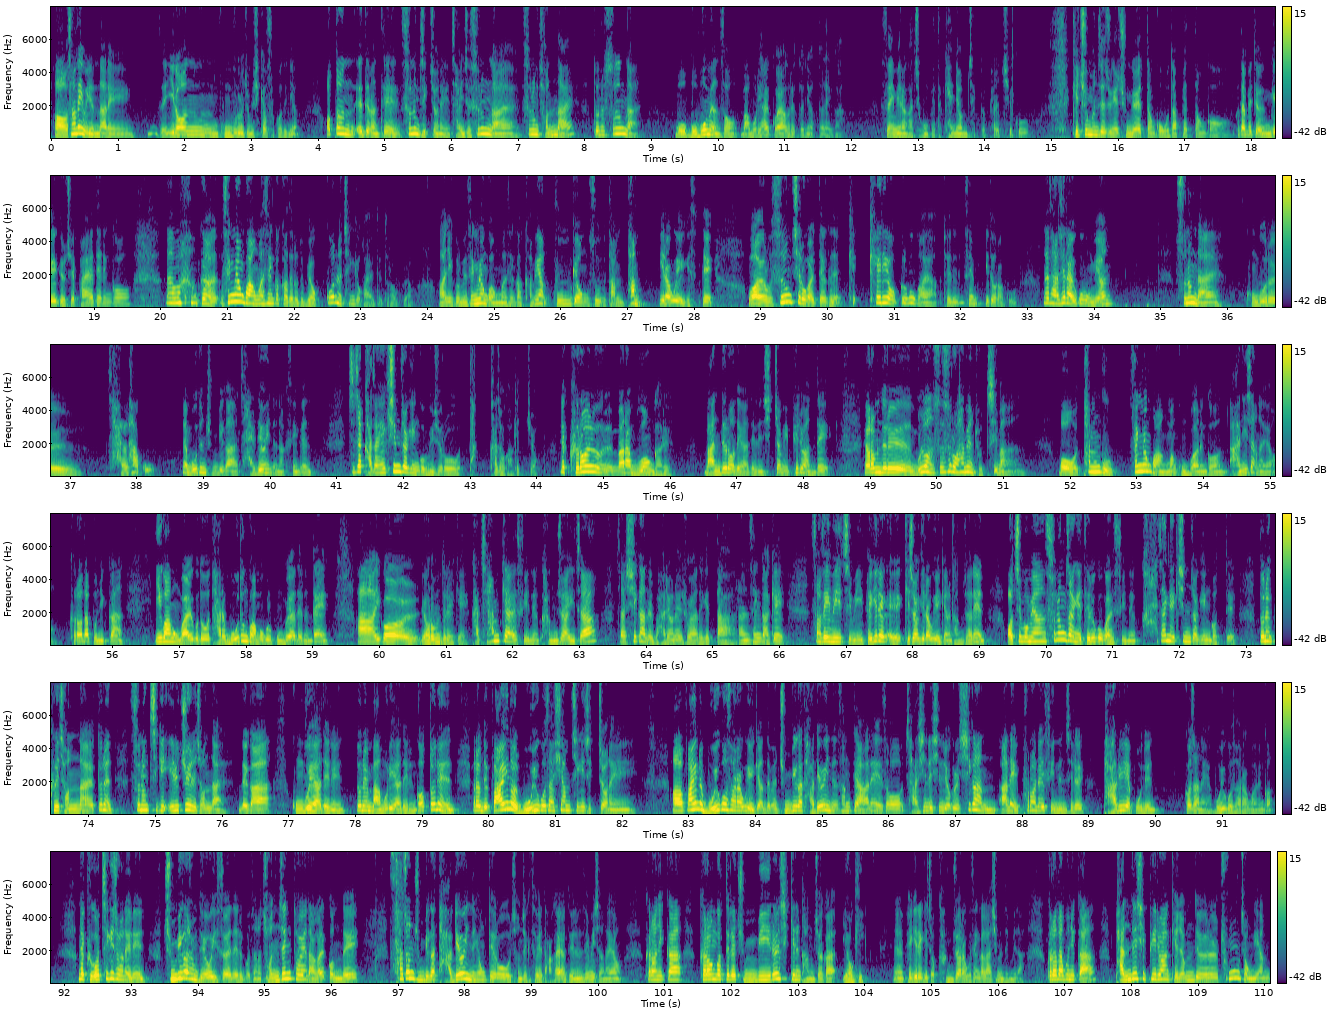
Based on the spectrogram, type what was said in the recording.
어, 선생님이 옛날에 이런 공부를 좀 시켰었거든요. 어떤 애들한테 수능 직전에 자 이제 수능 날, 수능 전날 또는 수능 날 뭐, 뭐 보면서 마무리할 거야 그랬더니 어떤 애가 선생님이랑 같이 공부했던 개념책도 펼치고 기출문제 중에 중요했던 거 오답했던 거, 그 다음에 또 연계교재 봐야 되는 거, 그러니까 생명과학만 생각하더라도 몇 권을 챙겨가야 되더라고요. 아니 그러면 생명과학만 생각하면 구경수 탐탐이라고 얘기했을 때 와 여러분 수능 치러 갈 때 그냥 캐, 캐리어 끌고 가야 되는 셈이더라고. 근데 사실 알고 보면 수능 날 공부를 잘 하고 모든 준비가 잘 되어 있는 학생은 진짜 가장 핵심적인 거 위주로 딱 가져가겠죠. 근데 그럴 만한 무언가를 만들어내야 되는 시점이 필요한데 여러분들은 물론 스스로 하면 좋지만 뭐 탐구, 생명과학만 공부하는 건 아니잖아요. 그러다 보니까 이 과목 말고도 다른 모든 과목을 공부해야 되는데 아 이걸 여러분들에게 같이 함께 할 수 있는 강좌이자 자 시간을 마련해 줘야 되겠다라는 생각에 선생님이 지금 이 100일의 기적이라고 얘기하는 강좌는 어찌 보면 수능장에 들고 갈 수 있는 가장 핵심적인 것들 또는 그 전날 또는 수능치기 일주일 전날 내가 공부해야 되는 또는 마무리해야 되는 것 또는 여러분들 파이널 모의고사 시험 치기 직전에 아, 파이널 모의고사라고 얘기한다면 준비가 다 되어 있는 상태 안에서 자신의 실력을 시간 안에 풀어낼 수 있는지를 발휘해 보는 거잖아요. 모의고사라고 하는 건. 근데 그거 치기 전에는 준비가 좀 되어 있어야 되는 거잖아. 전쟁터에 나갈 건데 사전 준비가 다 되어 있는 형태로 전쟁터에 나가야 되는 셈이잖아요. 그러니까 그런 것들의 준비를 시키는 강좌가 여기 예, 백일의 기적 강좌라고 생각을 하시면 됩니다. 그러다 보니까 반드시 필요한 개념들을 총정리한,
